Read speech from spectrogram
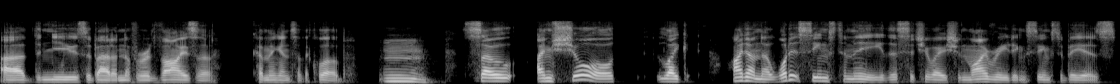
uh, the news about another advisor coming into the club. Mm. So I'm sure, like, I don't know what it seems to me. This situation, my reading seems to be is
